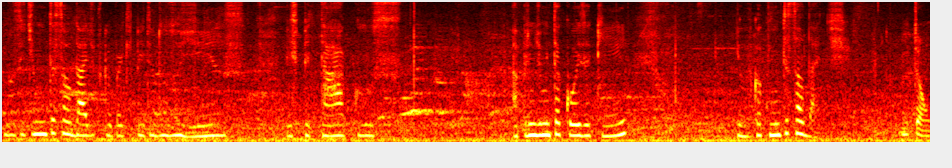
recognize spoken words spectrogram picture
Eu vou sentir muita saudade porque eu participei todos os dias, espetáculos, aprendi muita coisa aqui eu vou ficar com muita saudade. Então,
